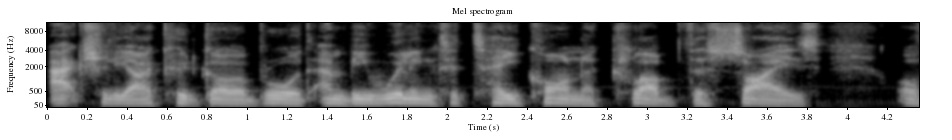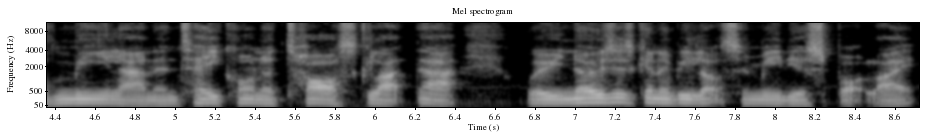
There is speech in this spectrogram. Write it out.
actually I could go abroad and be willing to take on a club the size of Milan and take on a task like that, where he knows there's going to be lots of media spotlight,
